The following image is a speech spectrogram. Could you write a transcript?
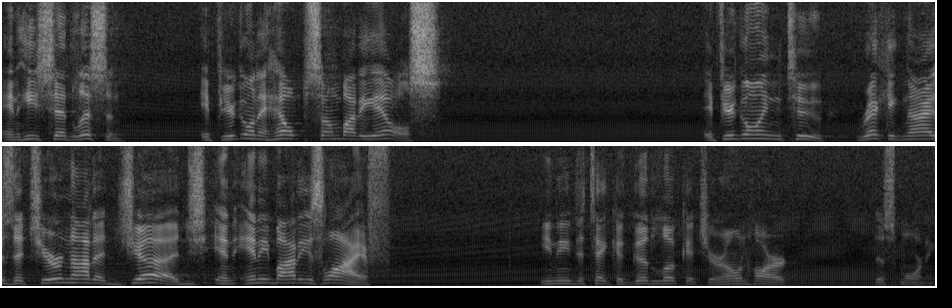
And he said, Listen, if you're going to help somebody else, if you're going to recognize that you're not a judge in anybody's life, you need to take a good look at your own heart this morning.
